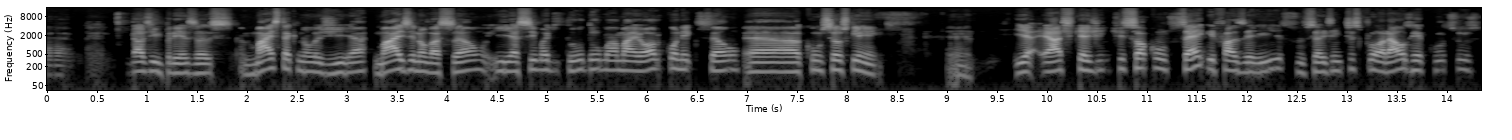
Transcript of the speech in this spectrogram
uh, das empresas mais tecnologia, mais inovação e, acima de tudo, uma maior conexão uh, com seus clientes. É, e eu acho que a gente só consegue fazer isso se a gente explorar os recursos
